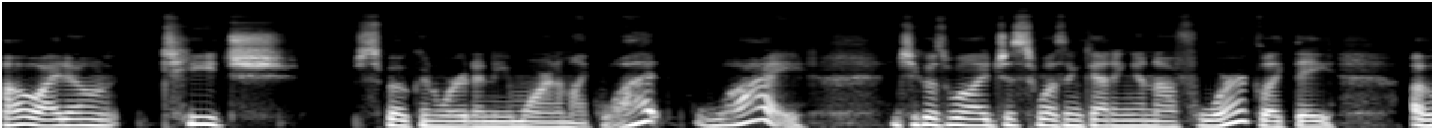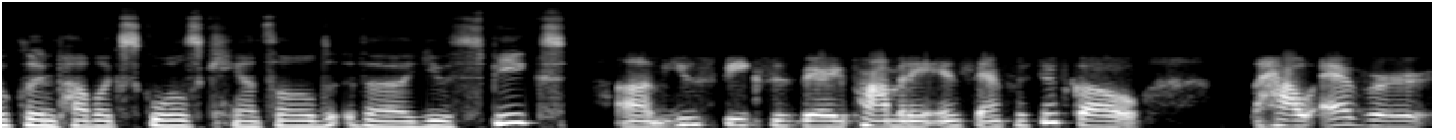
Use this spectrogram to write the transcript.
"Oh, I don't teach spoken word anymore. And I'm like, what? Why? And she goes, well, I just wasn't getting enough work. Like they, Oakland Public Schools canceled the Youth Speaks. Um, Youth Speaks is very prominent in San Francisco. However,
